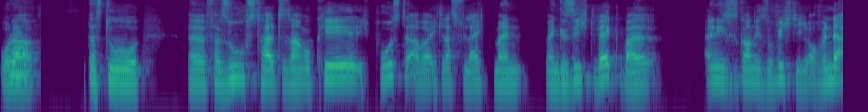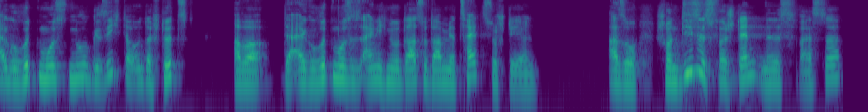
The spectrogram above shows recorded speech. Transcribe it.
Oder Ja. dass du äh, versuchst halt zu sagen, okay, ich poste, aber ich lasse vielleicht mein, mein Gesicht weg, weil eigentlich ist es gar nicht so wichtig, auch wenn der Algorithmus nur Gesichter unterstützt, aber der Algorithmus ist eigentlich nur dazu da, mir Zeit zu stehlen. Also schon dieses Verständnis, weißt du,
